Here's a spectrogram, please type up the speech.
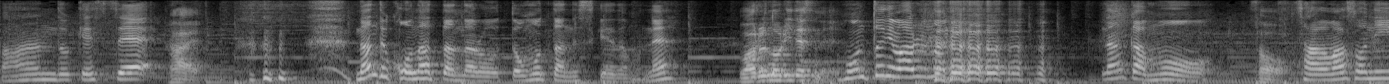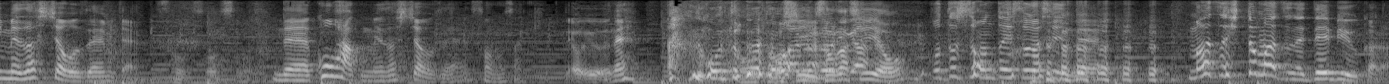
バンド結成。はい。なんでこうなったんだろうって思ったんですけれどもね。悪ノリですね。本当に悪ノリ。なんかもそう。うサマソニー目指しちゃおうぜみたいな。そうそうそう。で「紅白」目指しちゃおうぜその先。というね。今年忙しいよ。今年本当に忙しいんで。まずひとまずねデビューから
